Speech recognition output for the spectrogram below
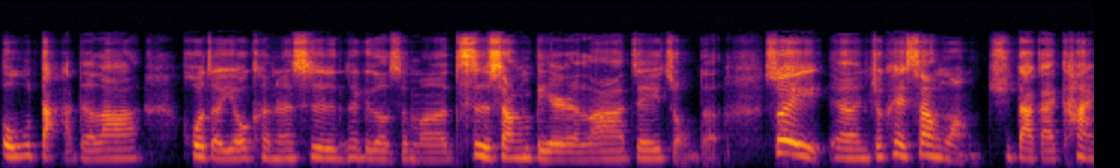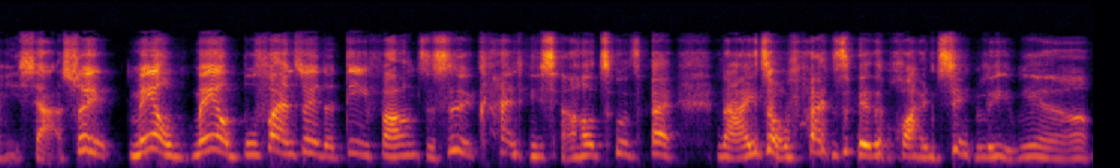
殴打的啦，或者有可能是那个什么刺伤别人啦这一种的，所以嗯，你就可以上网去大概看一下。所以没有没有不犯罪的地方，只是 看你想要住在 哪一种犯罪的环境里面啊。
